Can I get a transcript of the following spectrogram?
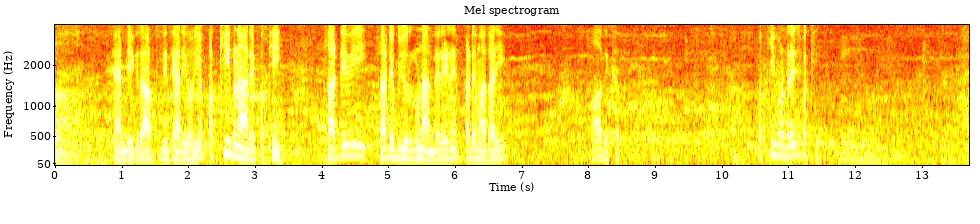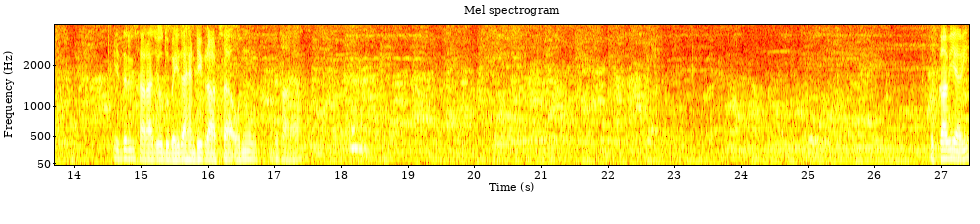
ਹਾਂ ਹੈਂਡੀਕ੍ਰਾਫਟ ਦੀ ਤਿਆਰੀ ਹੋ ਰਹੀ ਹੈ, ਪੱਖੀ ਬਣਾ ਰਹੇ, ਪੱਖੀ। ਸਾਡੇ ਵੀ, ਸਾਡੇ ਬਜ਼ੁਰਗ ਬਣਾਉਂਦੇ ਰਹੇ ਨੇ, ਸਾਡੇ ਮਾਤਾ ਜੀ। ਆਹ ਦੇਖੋ। ਪੱਖੀ ਬਣ ਰਹੇ ਜੀ, ਪੱਖੀ। ਇੱਧਰ ਵੀ ਸਾਰਾ ਜੋ ਦੁਬਈ ਦਾ ਹੈਂਡੀਕ੍ਰਾਫਟਸ ਆ ਉਹਨੂੰ ਦਿਖਾਇਆ। ਹੁੱਕਾ ਵੀ ਆ ਵੀ।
